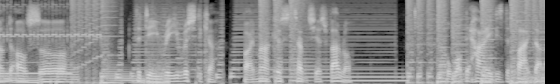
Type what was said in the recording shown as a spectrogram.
and also the De Re Rustica by Marcus Tertius Varro. But what they hide is the fact that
